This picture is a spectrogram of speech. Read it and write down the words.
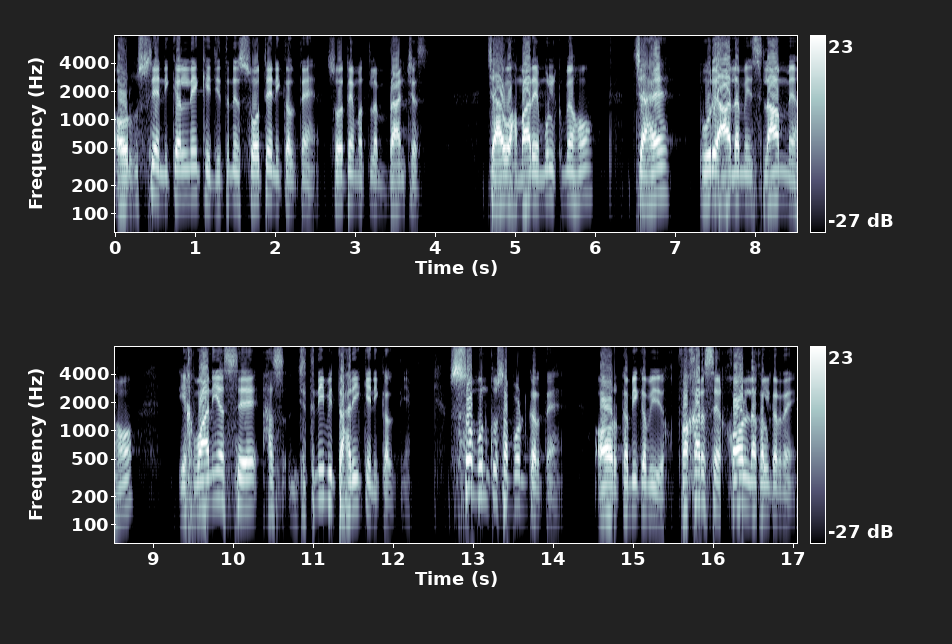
और उससे निकलने के जितने सोते निकलते हैं, सोते मतलब ब्रांचेस चाहे वो हमारे मुल्क में हो, चाहे पूरे आलम इस्लाम में हो, इखवानियत से हस, जितनी भी तहरीकें निकलती हैं, सब उनको सपोर्ट करते हैं। और कभी कभी फ़ख्र से कौल नकल करते हैं।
